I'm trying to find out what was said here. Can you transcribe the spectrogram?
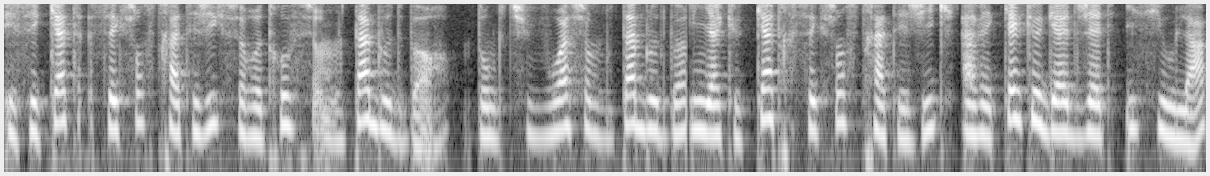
Et ces quatre sections stratégiques se retrouvent sur mon tableau de bord. Donc tu vois sur mon tableau de bord, il n'y a que quatre sections stratégiques avec quelques gadgets ici ou là.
